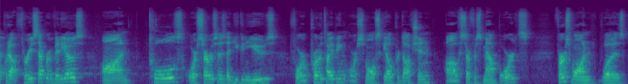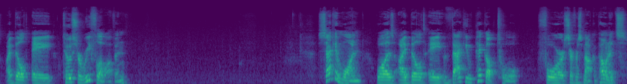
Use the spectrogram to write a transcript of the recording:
put out three separate videos on tools or services that you can use for prototyping or small scale production of surface mount boards. First one was I built a toaster reflow oven. Second one was I built a vacuum pickup tool for surface mount components.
